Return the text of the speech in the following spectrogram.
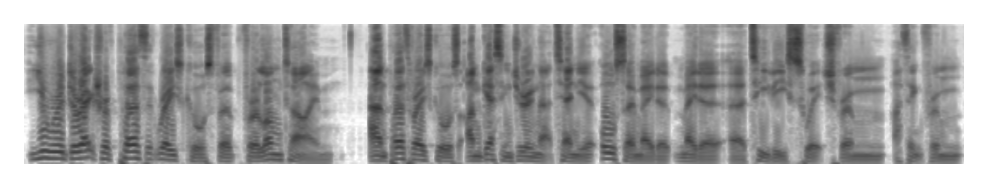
you were a director of Perth Racecourse for, for a long time, and Perth Racecourse, I'm guessing during that tenure, also made a made a, a, TV switch from I think from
